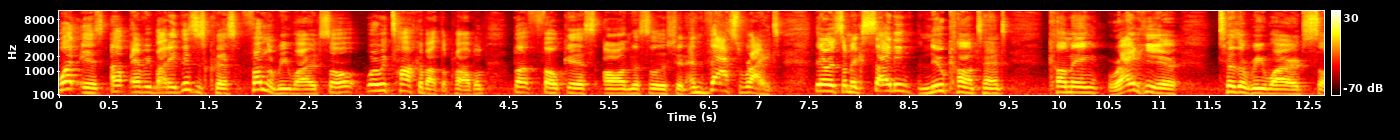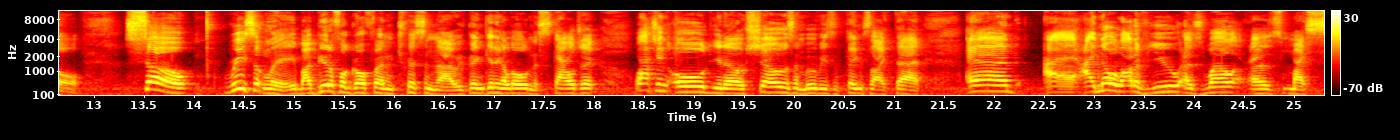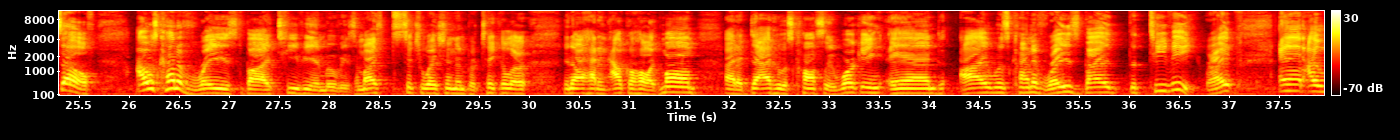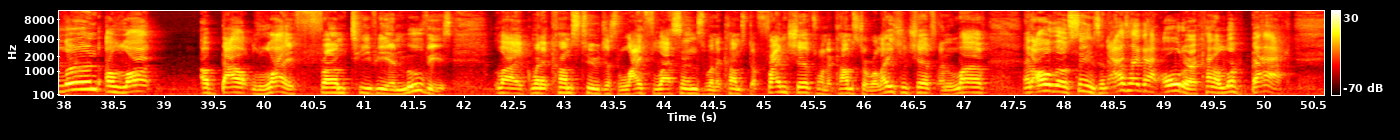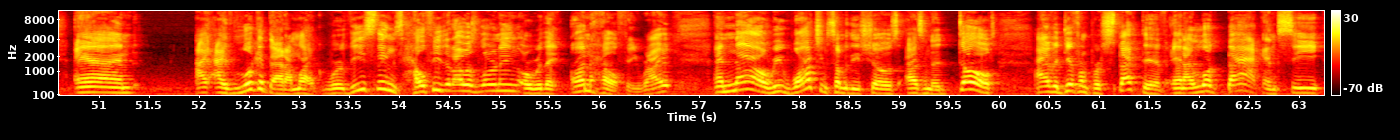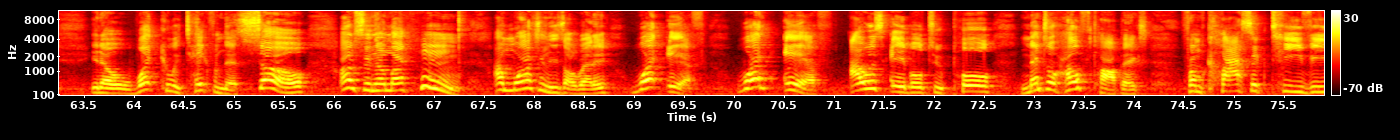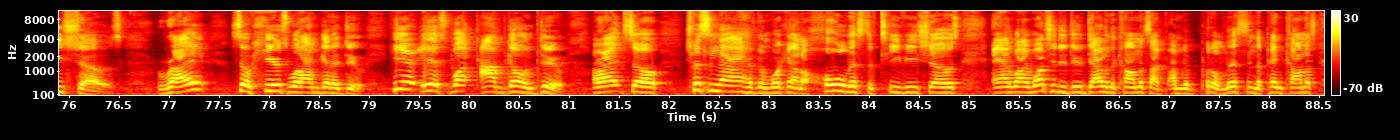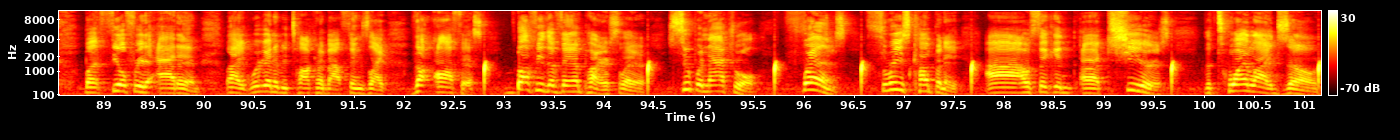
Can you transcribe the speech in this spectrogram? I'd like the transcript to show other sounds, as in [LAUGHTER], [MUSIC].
What is up everybody? This is Chris from The Rewired Soul where we talk about the problem but focus on the solution. And that's right, there is some exciting new content coming right here to The Rewired Soul. So recently, my beautiful girlfriend Tristan and I, we've been getting a little nostalgic, watching old, you know, shows and movies and things like that. And I, I know a lot of you as well as myself I was kind of raised by TV and movies. In my situation in particular, you know, I had an alcoholic mom, I had a dad who was constantly working, and I was kind of raised by the TV, right? And I learned a lot about life from TV and movies like when it comes to just life lessons, when it comes to friendships, when it comes to relationships and love and all those things. And as I got older, I kind of looked back and I, I look at that, I'm like, were these things healthy that I was learning or were they unhealthy, right? And now rewatching some of these shows as an adult, I have a different perspective and I look back and see, you know, what can we take from this? So I'm sitting there, I'm like, hmm, I'm watching these already. What if, what if I was able to pull mental health topics from classic TV shows, right? So here's what I'm gonna do. Here is what I'm gonna do, all right? So Tristan and I have been working on a whole list of TV shows, and what I want you to do down in the comments, I'm gonna put a list in the pinned comments, but feel free to add in. Like, we're gonna be talking about things like The Office, Buffy the Vampire Slayer, Supernatural, Friends, Three's Company, uh, I was thinking uh, Cheers, The Twilight Zone,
